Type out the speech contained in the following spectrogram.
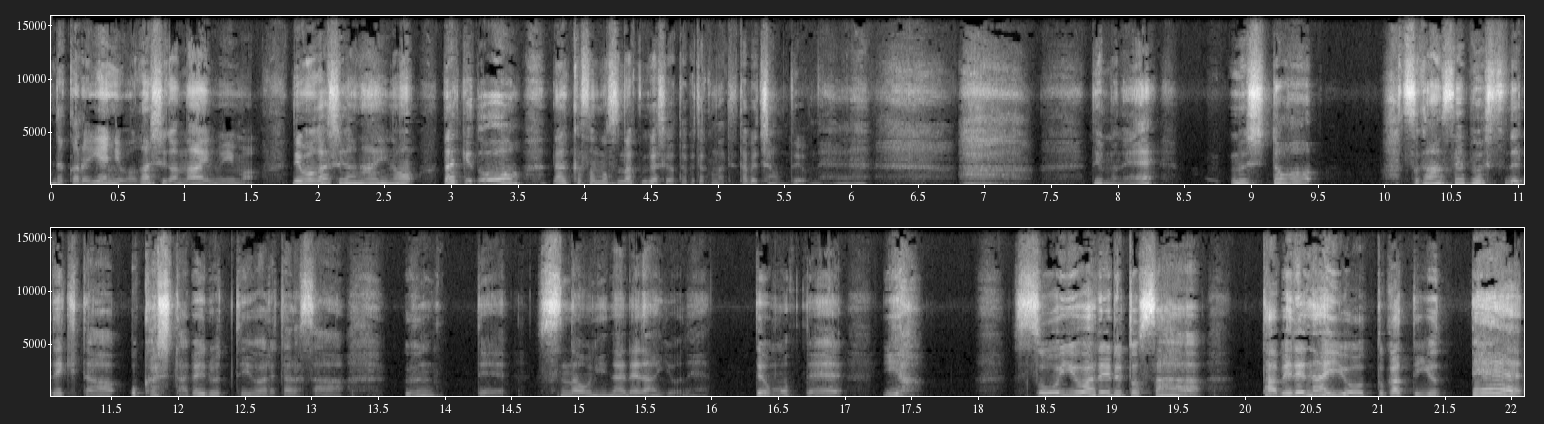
だから家に和菓子がないの、今。で、和菓子がないの。だけど、なんかそのスナック菓子が食べたくなって食べちゃうんだよね。はあ、でもね、虫と発がん性物質でできたお菓子食べるって言われたらさ、うんって素直になれないよねって思って、いや、そう言われるとさ、食べれないよとかって言って、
